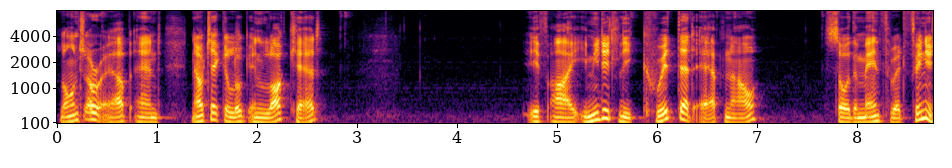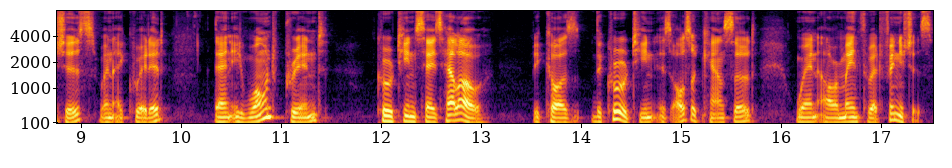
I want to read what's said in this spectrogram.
launch our app and now take a look in Logcat. If I immediately quit that app now, so the main thread finishes when I quit it, then it won't print coroutine says hello because the coroutine is also cancelled when our main thread finishes.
